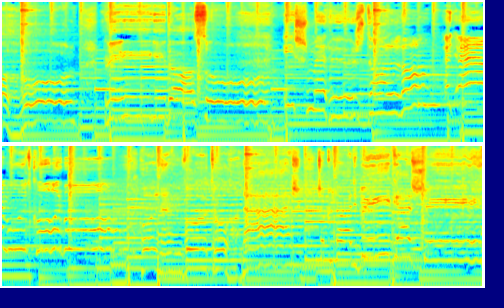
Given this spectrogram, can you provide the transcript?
valahol régi dal szól. Ismerős dallam egy elmúlt korból, hol nem volt rohanás, csak nagy békesség.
